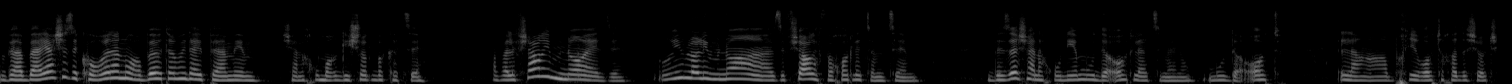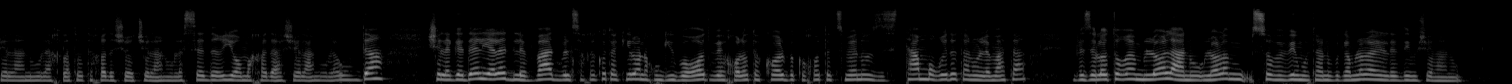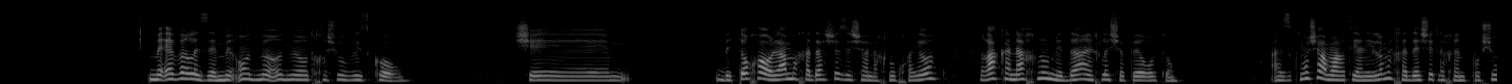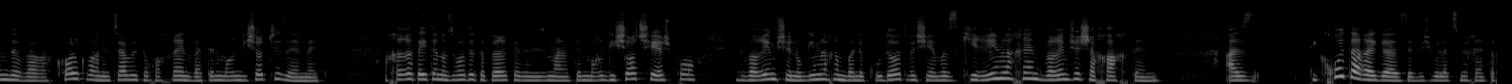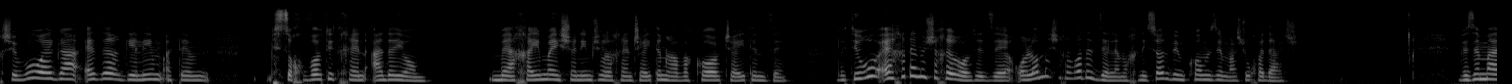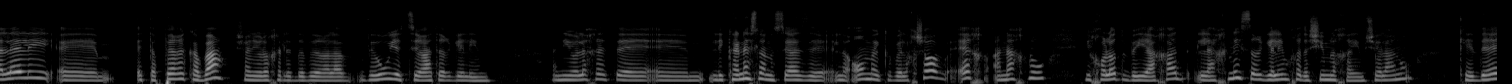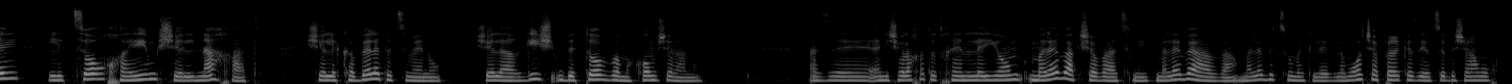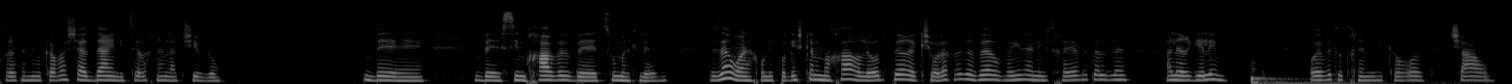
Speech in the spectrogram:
והבעיה שזה קורה לנו הרבה יותר מדי פעמים, שאנחנו מרגישות בקצה. אבל אפשר למנוע את זה. או אם לא למנוע, אז אפשר לפחות לצמצם. בזה שאנחנו נהיה מודעות לעצמנו, מודעות לבחירות החדשות שלנו, להחלטות החדשות שלנו, לסדר יום החדש שלנו, לעובדה שלגדל ילד לבד ולשחק אותה כאילו אנחנו גיבורות ויכולות הכל בכוחות עצמנו, זה סתם מוריד אותנו למטה, וזה לא תורם לא לנו, לא לסובבים אותנו וגם לא לילדים שלנו. מעבר לזה, מאוד מאוד מאוד חשוב לזכור שבתוך העולם החדש הזה שאנחנו חיות, רק אנחנו נדע איך לשפר אותו. אז כמו שאמרתי, אני לא מחדשת לכן פה שום דבר, הכל כבר נמצא בתוככן ואתן מרגישות שזה אמת. אחרת הייתן עוזבות את הפרק הזה מזמן. אתן מרגישות שיש פה דברים שנוגעים לכם בנקודות ושהם מזכירים לכן דברים ששכחתן. אז תיקחו את הרגע הזה בשביל עצמכם, תחשבו רגע איזה הרגלים אתם סוחבות איתכן עד היום. מהחיים הישנים שלכן, שהייתן רווקות, שהייתן זה. ותראו איך אתן משחררות את זה, או לא משחררות את זה, אלא מכניסות במקום זה משהו חדש. וזה מעלה לי אה, את הפרק הבא שאני הולכת לדבר עליו, והוא יצירת הרגלים. אני הולכת אה, אה, להיכנס לנושא הזה לעומק ולחשוב איך אנחנו יכולות ביחד להכניס הרגלים חדשים לחיים שלנו, כדי ליצור חיים של נחת, של לקבל את עצמנו, של להרגיש בטוב במקום שלנו. אז uh, אני שולחת אתכן ליום מלא בהקשבה עצמית, מלא באהבה, מלא בתשומת לב. למרות שהפרק הזה יוצא בשעה מאוחרת, אני מקווה שעדיין יצא לכן להקשיב לו. בשמחה ובתשומת לב. וזהו, אנחנו ניפגש כאן מחר לעוד פרק שהולך לדבר, והנה אני מתחייבת על זה, על הרגלים. אוהבת אתכן יקרות. צ'או.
